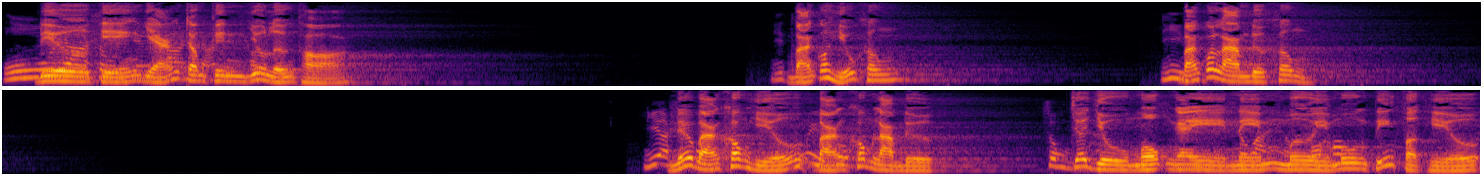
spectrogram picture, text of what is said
Điều kiện giảng trong kinh vô lượng thọ. Bạn có hiểu không? Bạn có làm được không? Nếu bạn không hiểu Bạn không làm được. Cho dù một ngày niệm mười muôn tiếng Phật hiệu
